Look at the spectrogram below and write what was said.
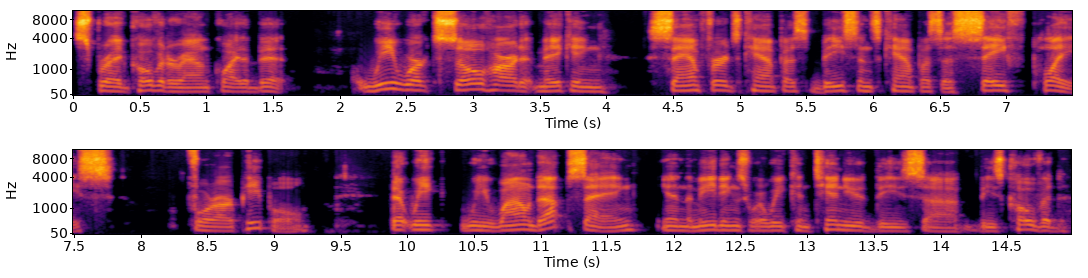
spread COVID around quite a bit. We worked so hard at making Samford's campus, Beeson's campus, a safe place for our people that we we wound up saying in the meetings where we continued these uh, these COVID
